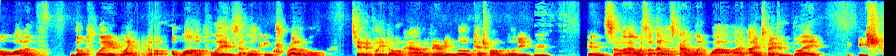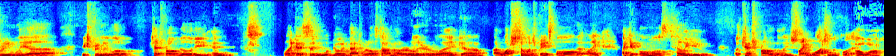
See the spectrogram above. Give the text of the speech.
a lot of the play like a lot of the plays that look incredible typically don't have a very low catch probability Hmm. and so i always thought that was kind of like wow i, I expected like extremely uh extremely low catch probability and like I said, going back to what I was talking about earlier, like um, I watch so much baseball that like I can almost tell you a catch probability just like watching the play. Oh wow,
